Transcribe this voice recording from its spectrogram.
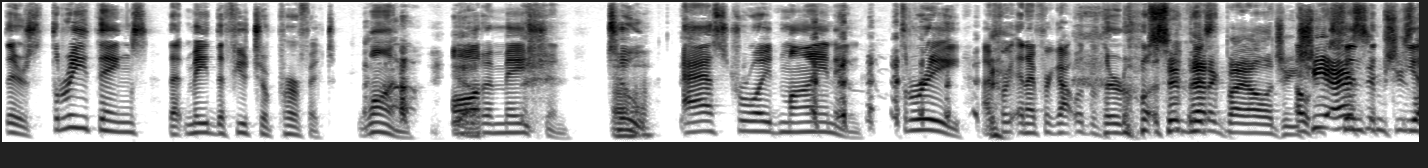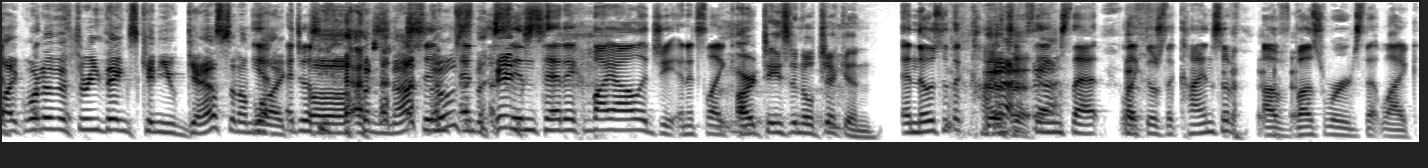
"There's three things that made the future perfect. One, automation. 2 Uh-huh. asteroid mining. Three, I for, and I forgot what the third one was. Synthetic biology. Oh, she asked synth- him, she's yeah. like, what are the three things? Can you guess? And I'm Yeah, like, just- uh, not Syn- those and things. synthetic biology, and it's like Artisanal chicken. and those are the kinds of things that like those are the kinds of, of buzzwords that like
